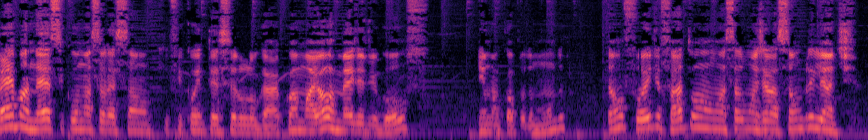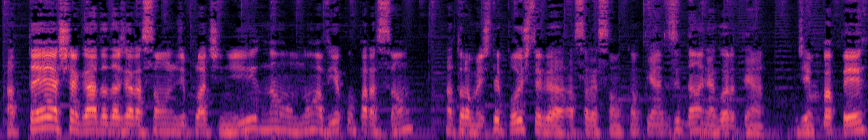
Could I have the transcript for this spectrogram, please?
permanece como uma seleção que ficou em terceiro lugar com a maior média de gols em uma Copa do Mundo. Então foi de fato uma, uma geração brilhante. Até a chegada da geração de Platini não, não havia comparação. Naturalmente depois teve a, a seleção campeã de Zidane, agora tem a de Mbappé.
